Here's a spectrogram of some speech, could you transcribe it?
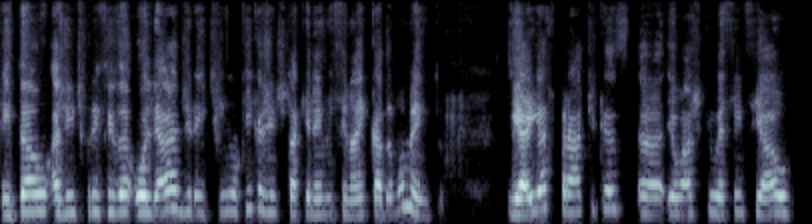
Então, a gente precisa olhar direitinho o que, que a gente está querendo ensinar em cada momento. E aí, as práticas, uh, eu acho que o essencial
